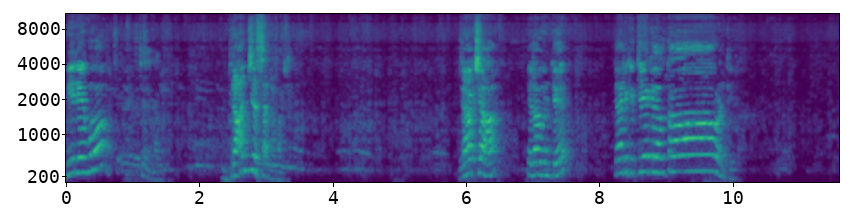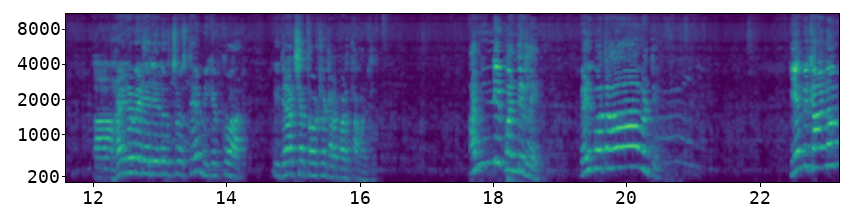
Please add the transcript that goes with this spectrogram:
మీరేమో బ్రాంచెస్ అన్నమాట. ద్రాక్ష ఎలా ఉంటే దానికి తీగలు వెళ్తా ఉంటాయి. హైదరాబాద్ ఏరియాలో చూస్తే మీకు ఎక్కువ ఈ ద్రాక్ష తోటలు కనపడతా ఉంటాయి. అన్ని పందిర్లే. వెళ్ళిపోతా ఉంటాయి. ఏమి కారణం?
